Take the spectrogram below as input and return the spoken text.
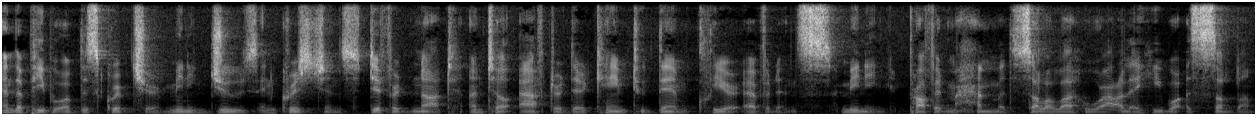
And the people of the scripture, meaning Jews and Christians, differed not until after there came to them clear evidence, meaning Prophet Muhammad sallallahu alaihi wasallam,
